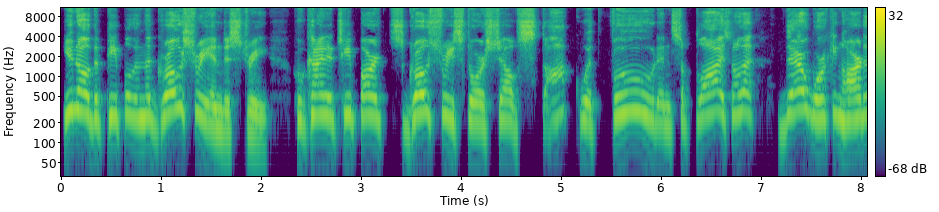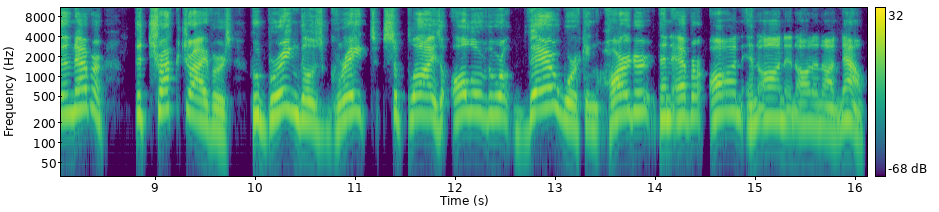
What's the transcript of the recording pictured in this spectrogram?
You know the people in the grocery industry who kind of keep our grocery store shelves stocked with food and supplies and all that, they're working harder than ever. The truck drivers who bring those great supplies all over the world, they're working harder than ever on and on and on and on. Now,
